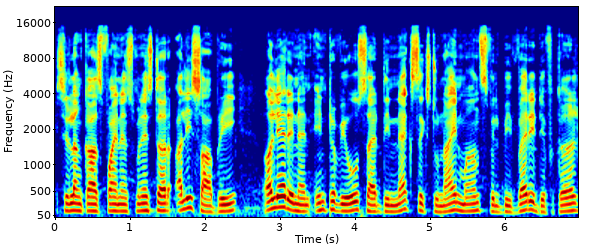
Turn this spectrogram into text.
Sri Lanka's Finance Minister Ali Sabri earlier in an interview said the next 6 to 9 months will be very difficult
